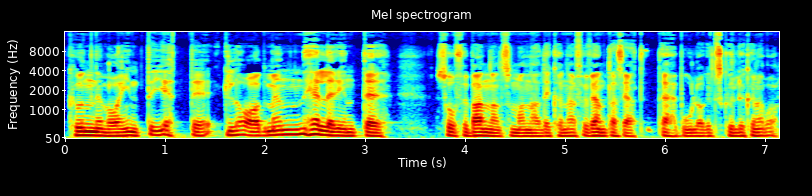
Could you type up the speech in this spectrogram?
Kunden var inte jätteglad, men heller inte så förbannad som man hade kunnat förvänta sig att det här bolaget skulle kunna vara.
